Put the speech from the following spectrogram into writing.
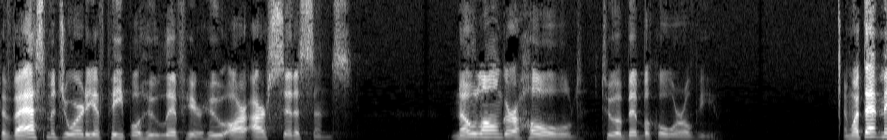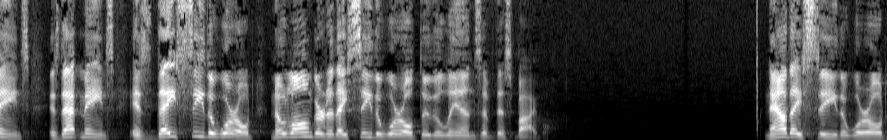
the vast majority of people who live here, who are our citizens, no longer hold to a biblical worldview. And what that means is that means is they see the world, no longer do they see the world through the lens of this Bible. Now they see the world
